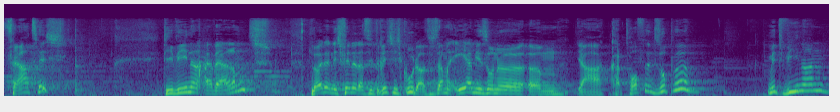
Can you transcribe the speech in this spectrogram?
fertig. Die Wiener erwärmt. Leute ich finde das sieht richtig gut aus. Ich sage mal eher wie so eine ähm, ja, Kartoffelsuppe mit Wienern.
